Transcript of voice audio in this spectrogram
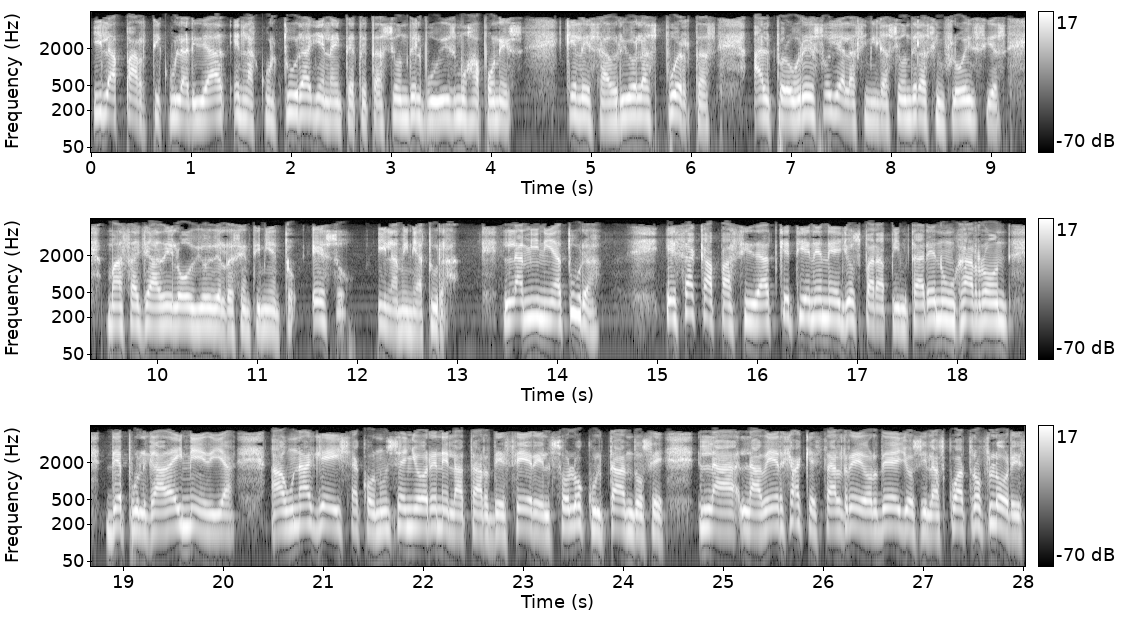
y la particularidad en la cultura y en la interpretación del budismo japonés, que les abrió las puertas al progreso y a la asimilación de las influencias más allá del odio y del resentimiento. Eso y la miniatura. La miniatura esa capacidad que tienen ellos para pintar en un jarrón de pulgada y media a una geisha con un señor en el atardecer, el sol ocultándose, la, la verja que está alrededor de ellos y las cuatro flores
